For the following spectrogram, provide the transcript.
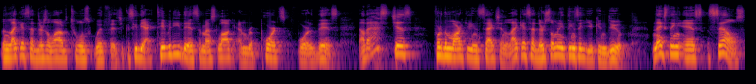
And like I said, there's a lot of tools with this. You can see the activity, the SMS log, and reports for this. Now that's just for the marketing section. Like I said, there's so many things that you can do. Next thing is sales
